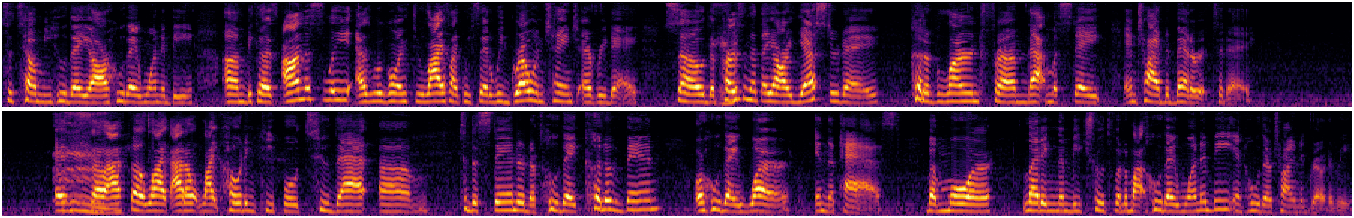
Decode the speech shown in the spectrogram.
to tell me who they are, who they want to be. Um, because honestly, as we're going through life, like we said, we grow and change every day. So the mm-hmm. person that they are yesterday could have learned from that mistake and tried to better it today. And so I felt like I don't like holding people to that um, to the standard of who they could have been or who they were in the past, but more letting them be truthful about who they want to be and who they're trying to grow to be.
